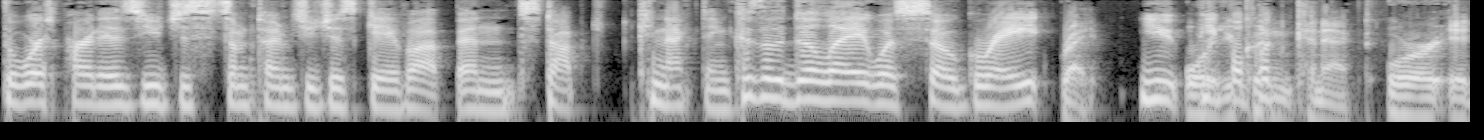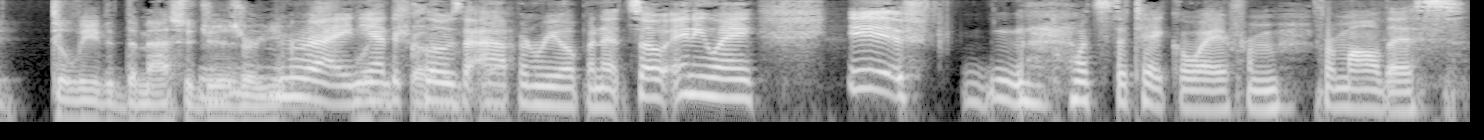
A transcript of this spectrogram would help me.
the worst part is you just sometimes you just gave up and stopped connecting because the delay was so great. right. You Or you people couldn't put connect, or it deleted the messages, or you right. You had to close them. the Yeah. app and reopen it. So anyway, if what's the takeaway from from all this?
